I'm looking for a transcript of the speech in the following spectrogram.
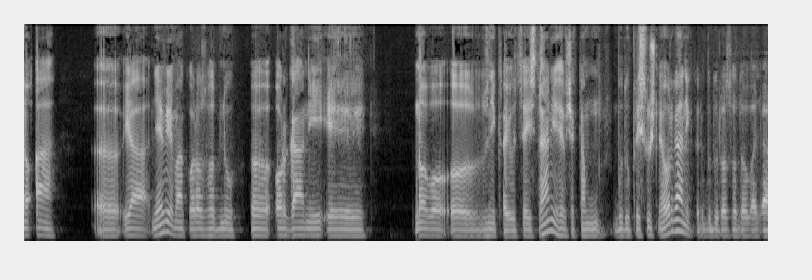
No a e, ja neviem, ako rozhodnú e, orgány e, novo e, vznikajúcej strany, hej, však tam budú príslušné orgány, ktoré budú rozhodovať a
